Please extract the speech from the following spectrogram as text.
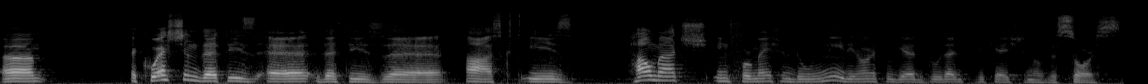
Um, a question that is, uh, that is uh, asked is, how much information do we need in order to get good identification of the source?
